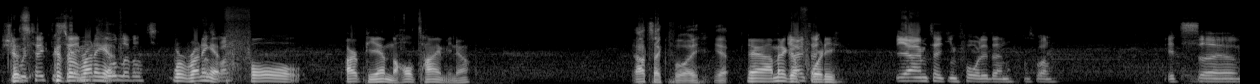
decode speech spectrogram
Should we take the 'cause we're same running fuel at- levels? We're running at well? full RPM the whole time, you know. I'll take 40. Yep. Yeah, I'm gonna go I 40. Yeah, I'm taking 40 then as well. It's. Uh,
